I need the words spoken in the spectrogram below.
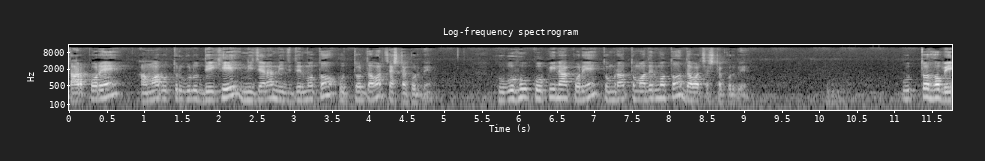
তারপরে আমার উত্তরগুলো দেখে নিজেরা নিজেদের মতো উত্তর দেওয়ার চেষ্টা করবে। হুবহু কপি না করে তোমরা তোমাদের মতো দেওয়ার চেষ্টা করবে। উত্তর হবে,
